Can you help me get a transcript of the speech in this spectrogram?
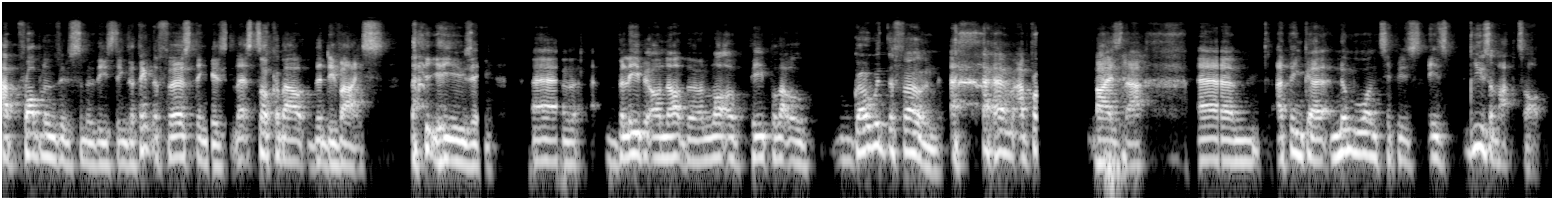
have problems with some of these things. I think the first thing is let's talk about the device that you're using. Um, believe it or not, there are a lot of people that will go with the phone. Um, I probably advise that. Um, I think uh, number one tip is is use a laptop.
